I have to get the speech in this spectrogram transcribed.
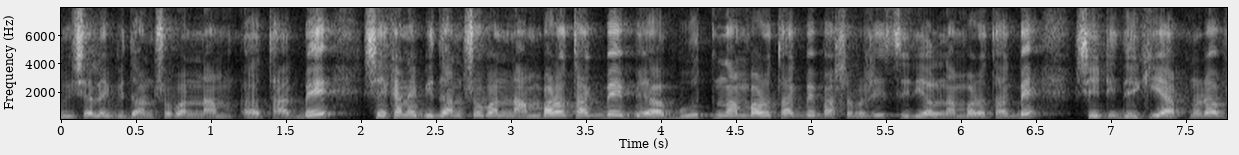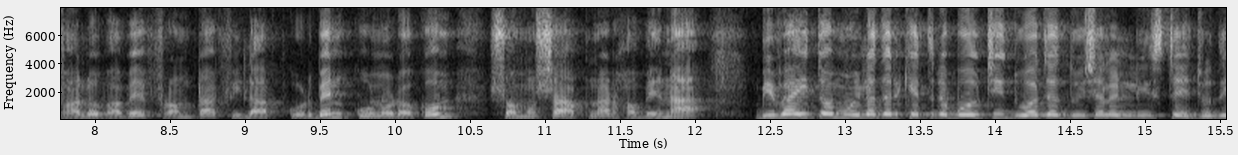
দুই সালে বিধানসভার নাম থাকবে। সেখানে বিধানসভার নাম্বারও থাকবে বুথ নাম্বারও থাকবে, পাশাপাশি সিরিয়াল নাম্বারও থাকবে। সেটি দেখিয়ে আপনারা ভালোভাবে ফর্মটা ফিল আপ করবেন, কোনো রকম সমস্যা আপনার হবে না। বিবাহিত মহিলাদের ক্ষেত্রে বলছি দু দুই সালের লিস্টে যদি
